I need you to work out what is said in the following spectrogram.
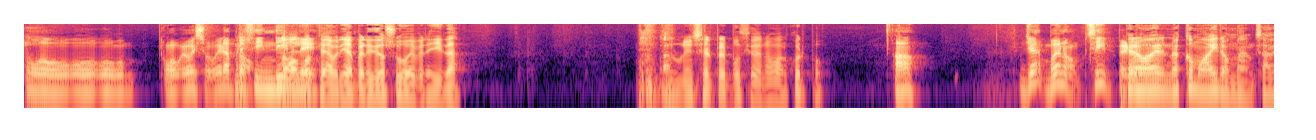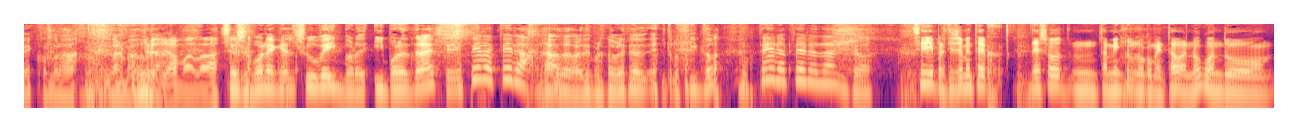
o, o- o- o eso, era prescindible. No, porque habría perdido su hebreidad. Al unirse el prepucio de nuevo al cuerpo. Ah. Ya, bueno, sí, pero, Pero, a ver, no es como Iron Man, ¿sabes? Cuando la, la armadura. llama la. Se supone que él sube y por, y por detrás, espera, espera. No, no, el trocito. Espera, espera, tal. Se. Sí, precisamente de eso mm, también lo comentaban, ¿no? Cuando,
